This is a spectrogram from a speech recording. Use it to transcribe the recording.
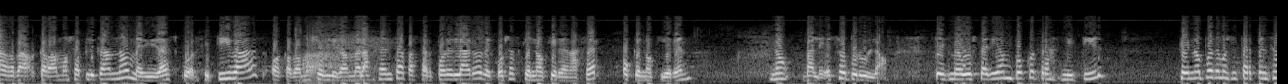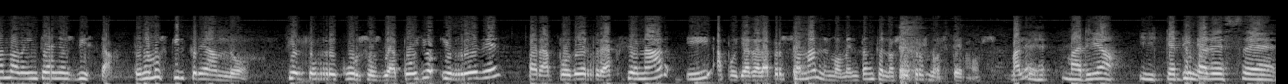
acabamos aplicando medidas coercitivas o acabamos ah. obligando a la gente a pasar por el aro de cosas que no quieren hacer o que no quieren. No, vale, eso por un lado. Entonces me gustaría un poco transmitir que no podemos estar pensando a 20 años vista. Tenemos que ir creando ciertos recursos de apoyo y redes para poder reaccionar y apoyar a la persona en el momento en que nosotros no estemos, ¿vale? Eh, María, ¿y qué te parece?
